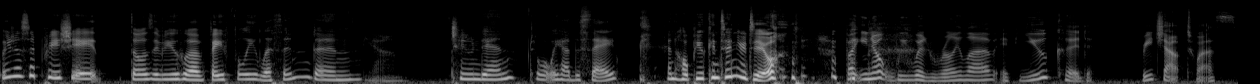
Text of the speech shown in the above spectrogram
we just appreciate those of you who have faithfully listened and Yeah. Tuned in to what we had to say and hope you continue to. But you know, we would really love if you could reach out to us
